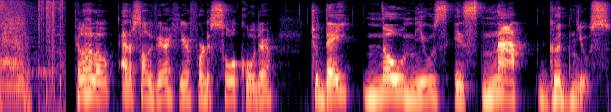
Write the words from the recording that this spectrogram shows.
Hello, hello, Ederson Oliveira here for the Solo Coder. Today, no news is not good news.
